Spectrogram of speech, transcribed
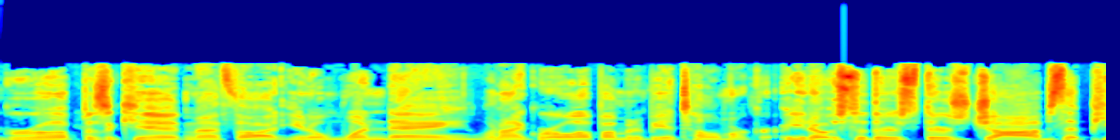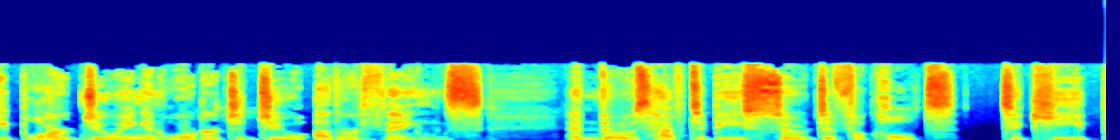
Grew up as a kid and I thought, you know, one day when I grow up, I'm going to be a telemarketer. You know, so there's there's jobs that people are doing in order to do other things, and those have to be so difficult to keep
